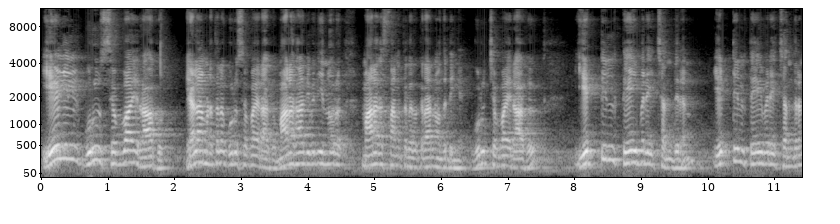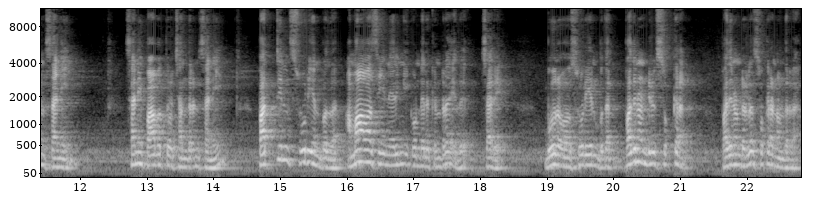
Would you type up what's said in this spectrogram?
ஏழில் குரு செவ்வாய் ராகு. ஏழாம் இடத்துல குரு செவ்வாய் ராகு. மாரகாதிபதி இன்னொரு மாரகஸ்தானத்தில் இருக்கிறார்னு வந்துட்டீங்க. குரு செவ்வாய் ராகு. எட்டில் தேய்வரை சந்திரன். எட்டில் தேய்வரை சந்திரன் சனி. சனி பாபத்துவ சந்திரன் சனி. பத்தில் சூரியன் புதன். அமாவாசையை நெருங்கி கொண்டிருக்கின்ற இது சரி. பூர சூரியன் புதன். பதினொன்றில் சுக்கிரன். பதினொன்றில் சுக்கிரன் வந்துடுறார்.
